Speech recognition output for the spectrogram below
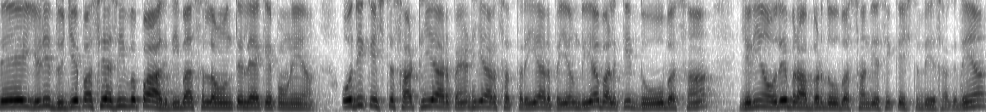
ਤੇ ਜਿਹੜੀ ਦੂਜੇ ਪਾਸੇ ਅਸੀਂ ਵਿਭਾਗ ਦੀ ਬੱਸ ਲੋਨ ਤੇ ਲੈ ਕੇ ਪਾਉਣੇ ਆ, ਉਹਦੀ ਕਿਸ਼ਤ 60000 65000 70000 ਰੁਪਏ ਹੁੰਦੀ ਆ, ਬਲਕਿ ਦੋ ਬੱਸਾਂ ਜਿਹੜੀਆਂ ਉਹਦੇ ਬਰਾਬਰ ਦੋ ਬੱਸਾਂ ਦੀ ਅਸੀਂ ਕਿਸ਼ਤ ਦੇ ਸਕਦੇ ਆ,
